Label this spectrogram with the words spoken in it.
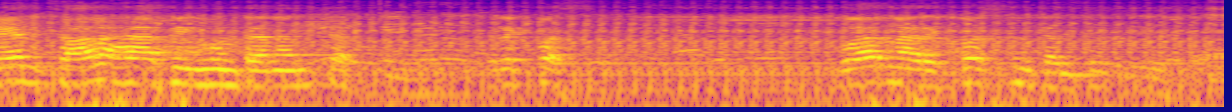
నేను చాలా హ్యాపీగా ఉంటానని చెప్తాను రిక్వెస్ట్. వారు నా రిక్వెస్ట్ని కన్సిడర్ చేశారు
